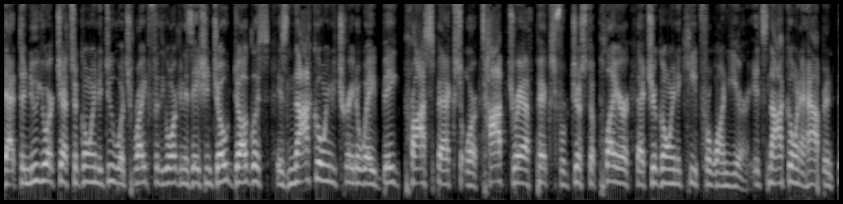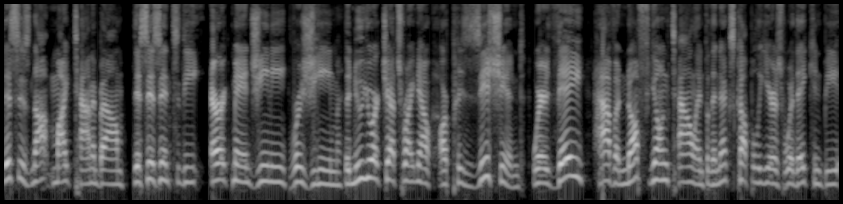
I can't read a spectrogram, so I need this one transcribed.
that the New York Jets are going to do what's right for the organization. Joe Douglas is not going to trade away big prospects or top draft picks for just a player that you're going to keep for one year. It's not going to happen. This is not Mike Tannenbaum. This isn't the Eric Eric Mangini regime. The New York Jets right now are positioned where they have enough young talent for the next couple of years where they can be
